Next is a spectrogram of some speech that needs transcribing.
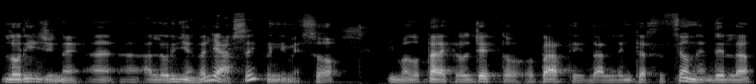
l'origine uh, all'origine degli assi, quindi messo in modo tale che l'oggetto parti dall'intersezione della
